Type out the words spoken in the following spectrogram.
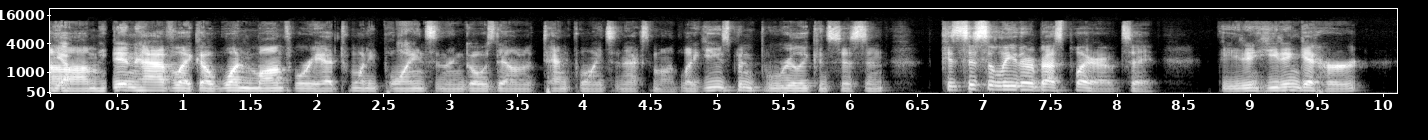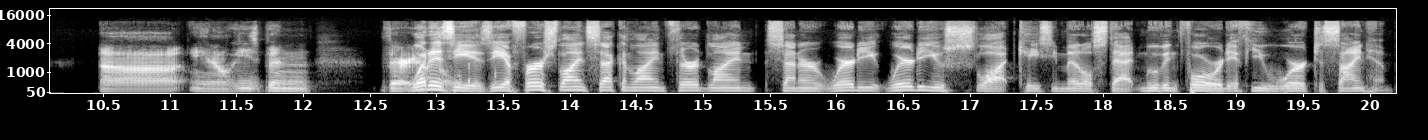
Yep. Um, he didn't have like a one month where he had 20 points and then goes down to 10 points the next month. Like he's been really consistent, consistently their best player, I would say. He didn't he didn't get hurt. Uh, you know, he's been very what is he is he a first line second line third line center where do you where do you slot casey Mittelstadt moving forward if you were to sign him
